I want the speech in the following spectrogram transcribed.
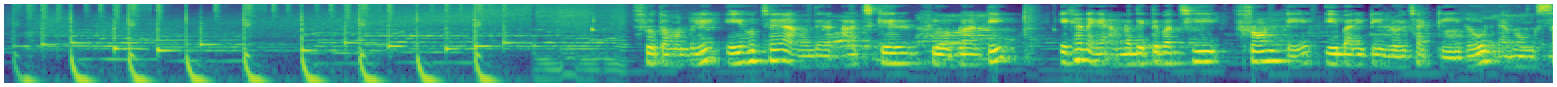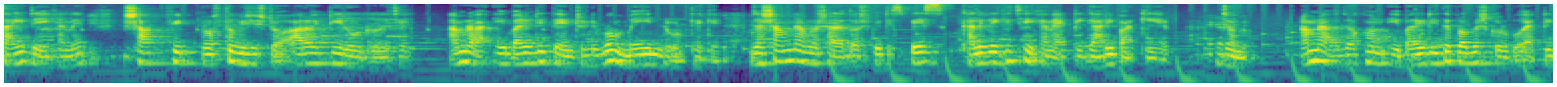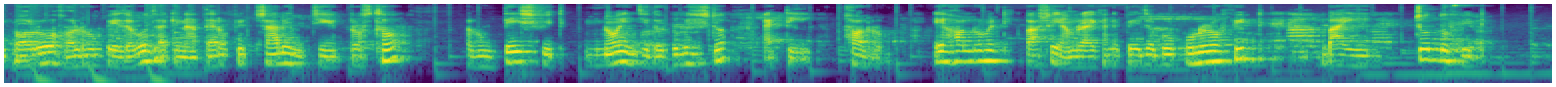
শ্রোতা মণ্ডলী, এই হচ্ছে আমাদের আজকের ফ্লোর প্ল্যানটি এখানে আমরা দেখতে পাচ্ছি ফ্রন্টে এই বাড়িটির রয়েছে একটি রোড এবং সাইডে এখানে সাত ফিট প্রস্থ বিশিষ্ট আরও একটি রোড রয়েছে। আমরা এই বাড়িটিতে এন্ট্রি নিব মেইন রোড থেকে, যার সামনে আমরা সাড়ে দশ ফিট স্পেস খালি রেখেছি, এখানে একটি গাড়ি পার্কিং এর জন্য। আমরা যখন এই বাড়িটিতে প্রবেশ করব, একটি বড় হল রুম পেয়ে যাব, যা কিনা তেরো ফিট চার ইঞ্চি প্রস্থ। এবং তেইশ ফিট নয় ইঞ্চি দৈর্ঘ্য বিশিষ্ট একটি হল রুম এই হল রুমের ঠিক পাশেই আমরা এখানে পেয়ে যাব পনেরো ফিট বাই চোদ্দ ফিট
